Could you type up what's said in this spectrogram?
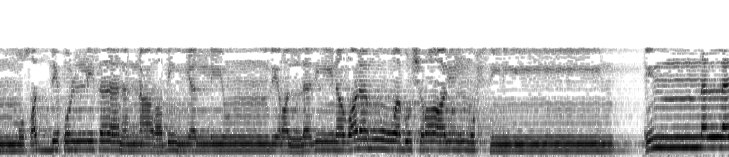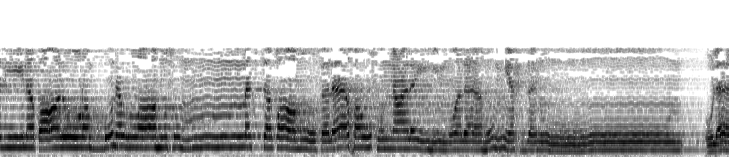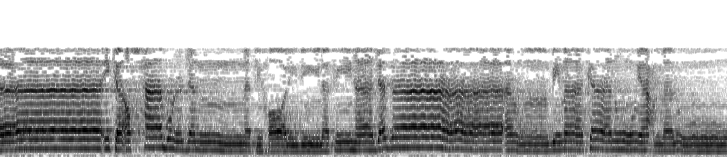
مُصَدِّقٌ لِسَانًا عَرَبِيًّا لِيُنذِرَ الَّذِينَ ظَلَمُوا وَبُشْرَى لِلْمُحْسِنِينَ. إِنَّ الَّذِينَ قَالُوا رَبُّنَا اللَّهُ ثُمَّ اسْتَقَامُوا فَلَا خَوْفٌ عَلَيْهِمْ وَلَا هُمْ يَحْزَنُونَ. أُولَئِكَ أَصْحَابُ الْجَنَّةِ خَالِدِينَ فِيهَا جَزَاءً بِمَا كَانُوا يَعْمَلُونَ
